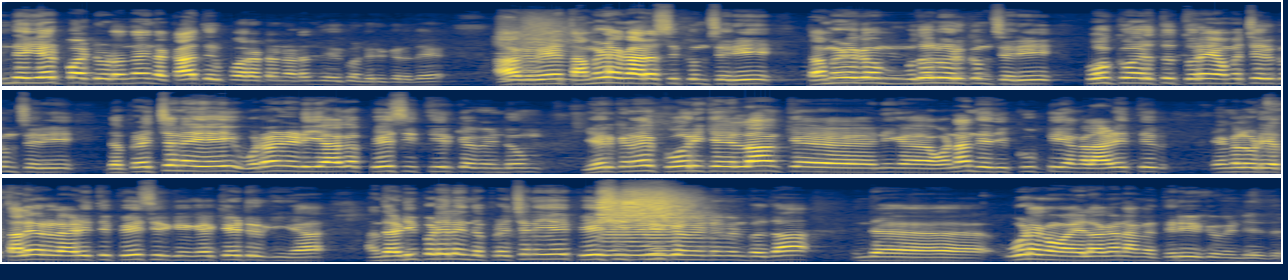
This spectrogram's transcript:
இந்த ஏற்பாட்டுடன் தான் இந்த காத்திருப்பு போராட்டம் நடந்து கொண்டிருக்கிறது. ஆகவே தமிழக அரசுக்கும் சரி தமிழக முதல்வருக்கும் சரி போக்குவரத்து துறை அமைச்சருக்கும் சரி இந்த பிரச்சனையை உடனடியாக பேசி தீர்க்க வேண்டும். ஏற்கனவே கோரிக்கையெல்லாம் கே நீங்கள் ஒன்றாந்தேதி கூப்பிட்டு எங்களை அழைத்து எங்களுடைய தலைவர்களை அழைத்து பேசியிருக்கீங்க கேட்டிருக்கீங்க. அந்த அடிப்படையில் இந்த பிரச்சனையை பேசி தீர்க்க வேண்டும் என்பதுதான் இந்த ஊடகம் வாயிலாக நாங்கள் தெரிவிக்க வேண்டியது.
